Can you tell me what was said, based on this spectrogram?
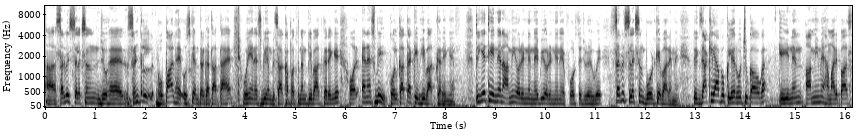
सर्विस सिलेक्शन जो है सेंट्रल भोपाल है, उसके अंतर्गत आता है। वही एन एस बी हम विशाखापट्टनम की बात करेंगे और एनएसबी कोलकाता की भी बात करेंगे। तो ये थी इंडियन आर्मी और इंडियन नेवी और इंडियन एयरफोर्स से जुड़े हुए सर्विस सिलेक्शन बोर्ड के बारे में। तो एक्जैक्टली आपको क्लियर हो चुका होगा कि इंडियन आर्मी में हमारे पास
